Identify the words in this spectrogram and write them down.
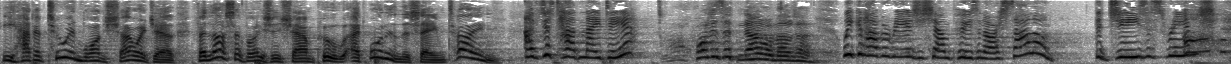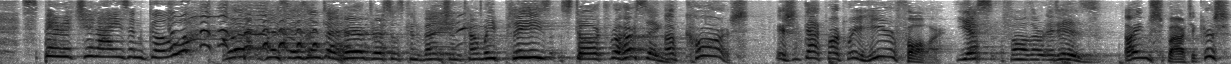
He had a two in one shower gel, philosophizing shampoo at one and the same time. I've just had an idea. What is it now, Imelda? We could have a range of shampoos in our salon. The Jesus range. Oh. Spiritualize and go. Look, this isn't a hairdresser's convention. Can we please start rehearsing? Of course. Isn't that what we're here for? yes, Father, it is. I'm Spartacus.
